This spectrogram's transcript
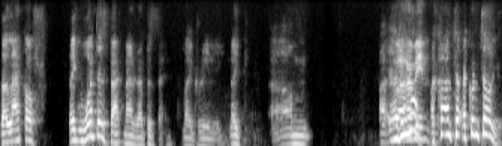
the lack of like, what does Batman represent? Like, really, like, um. I, I Well, I mean- I can't. I couldn't tell you.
